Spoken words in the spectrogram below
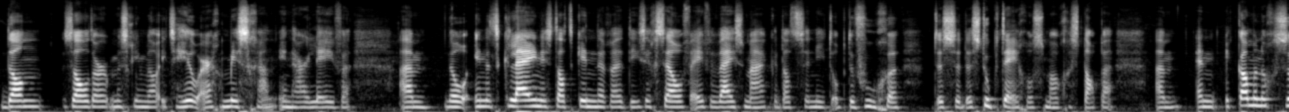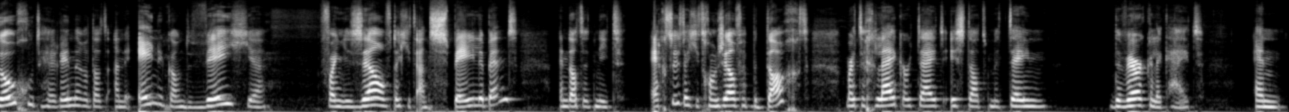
dan zal er misschien wel iets heel erg misgaan in haar leven. Wel, in het klein is dat kinderen die zichzelf even wijsmaken dat ze niet op de voegen tussen de stoeptegels mogen stappen. Ehm, en ik kan me nog zo goed herinneren dat aan de ene kant weet je van jezelf dat je het aan het spelen bent en dat het niet echt is, dat je het gewoon zelf hebt bedacht, maar tegelijkertijd is dat meteen de werkelijkheid. En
